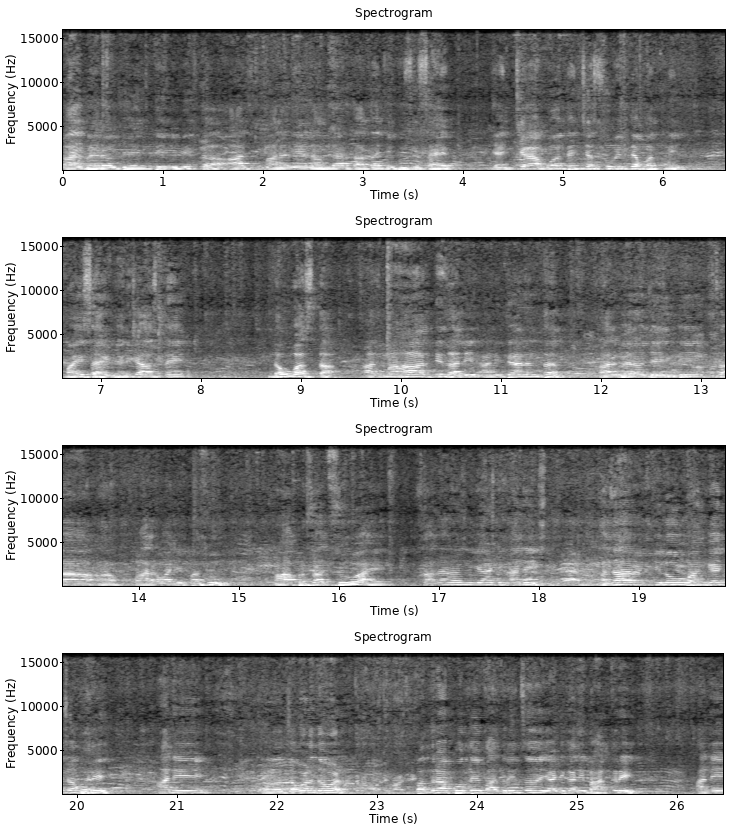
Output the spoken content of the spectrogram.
कालभैरव जयंती निमित्त आज माननीय नामदार दादाजी भुसे साहेब यांच्या व त्यांच्या सुविद्या पत्नी माई साहेब यांच्या हस्ते नऊ वाजता आज महाआरती झाली आणि त्यानंतर कालभैरव जयंतीचा हा बारा वाजेपासून महाप्रसाद सुरू आहे. साधारण या ठिकाणी हजार किलो वांग्याचं भरीत आणि जवळजवळ पंधरा पोते बाजरीचं या ठिकाणी भाकरी आणि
